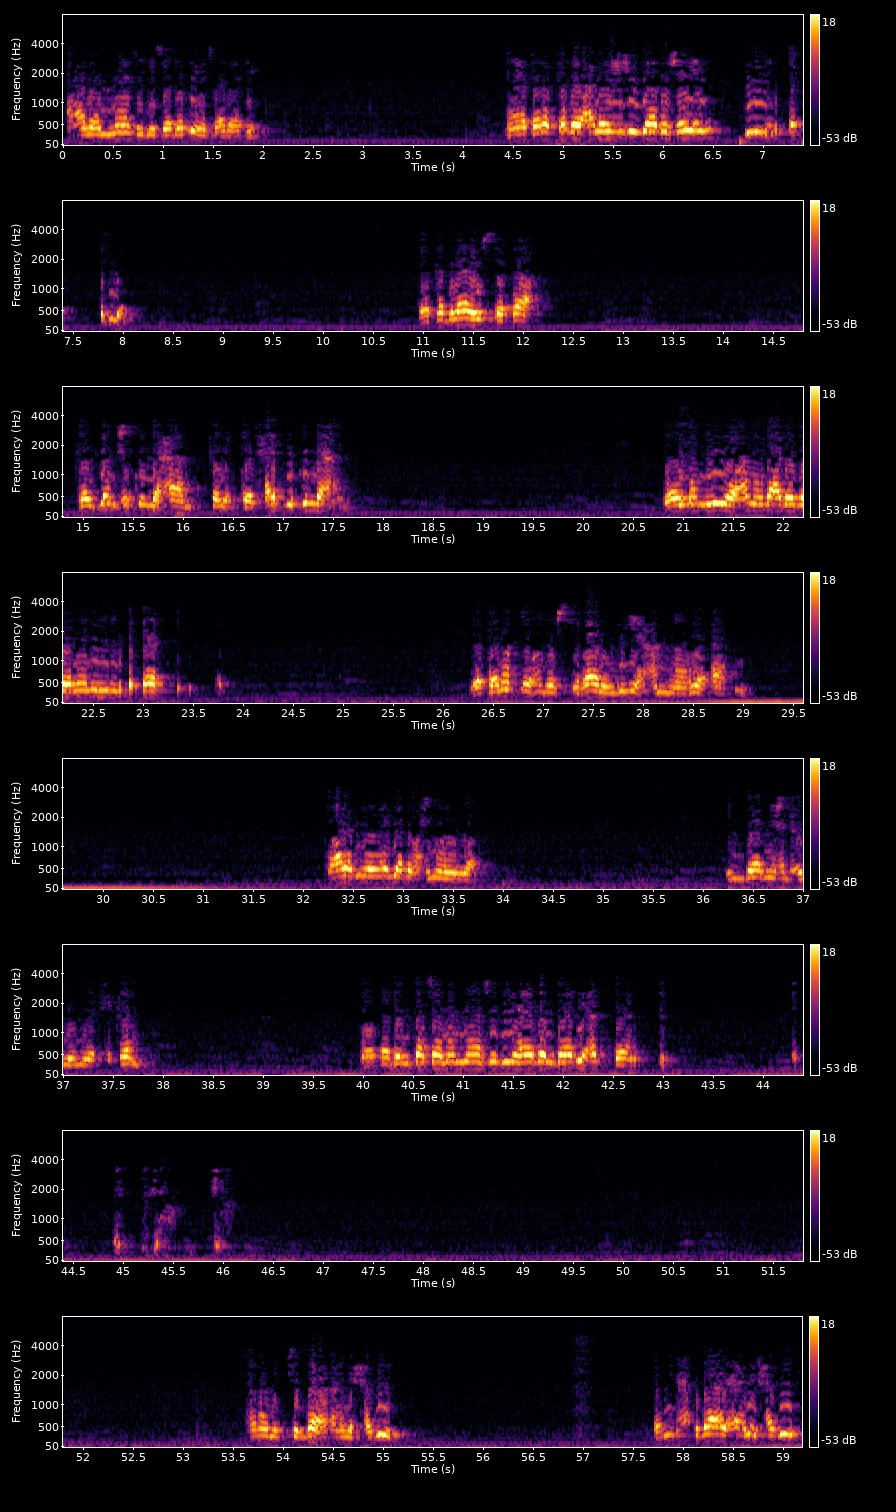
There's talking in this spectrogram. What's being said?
على الناس بسبب مسألته ما يترتب عليه إيجاد شيء وقد يستطاع. كالجمع كل عام كالحج كل عام. والمنهي عنه بعد زمانه وتمتع واشتغال به عما هو آخر قال ابن رجب رحمه الله من جامع العلوم والحكم وقد انقسم الناس في هذا الباب أكثر. أمام اتباع أهل الحديث. ومن أتباع أهل الحديث.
